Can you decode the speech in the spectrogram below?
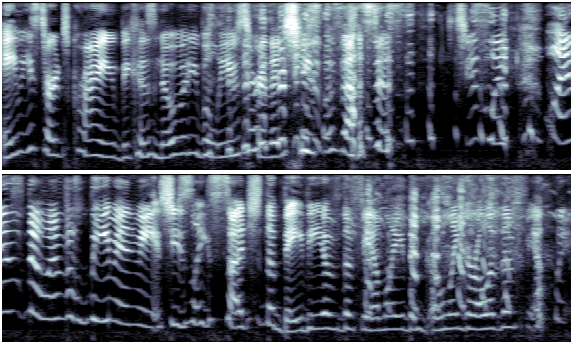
Amy starts crying because nobody believes her that she's the fastest. She's like, why does no one believe in me? She's like such the baby of the family, the only girl of the family.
